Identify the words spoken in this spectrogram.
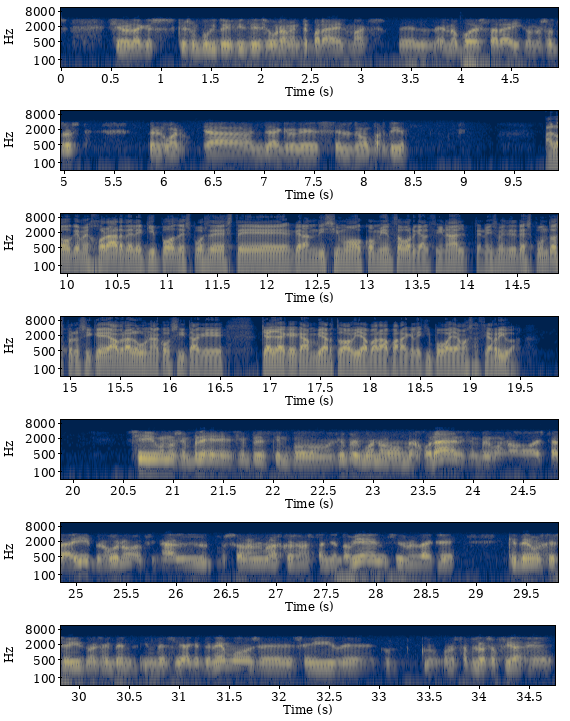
sí es verdad que es, que es un poquito difícil seguramente para él más el, el no poder estar ahí con nosotros, pero bueno, ya, ya creo que es el último partido. Algo que mejorar del equipo después de este grandísimo comienzo, porque al final tenéis 23 puntos, pero sí que habrá alguna cosita que, que haya que cambiar todavía para, para que el equipo vaya más hacia arriba. Sí, bueno, siempre, siempre es tiempo, siempre es bueno mejorar, siempre es bueno estar ahí, pero bueno, al final, pues ahora mismo las cosas no están yendo bien, sí es verdad que, que tenemos que seguir con esa intensidad que tenemos, eh, seguir eh, con, con, nuestra filosofía de,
